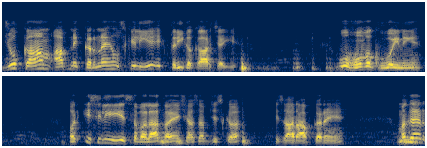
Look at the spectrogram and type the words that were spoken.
जो काम आपने करना है उसके लिए एक तरीकाकार चाहिए। वो होमवर्क हुआ ही नहीं है। और इसलिए ये सवालात आए हैं शाह साहब, जिसका इजहार आप कर रहे हैं। मगर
